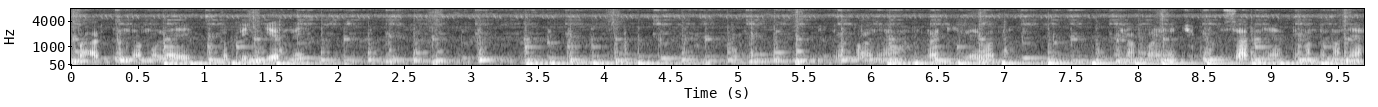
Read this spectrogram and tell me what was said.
Saat kita mulai ke pinggir nih lewat kapalnya cukup besar ya teman-teman ya.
